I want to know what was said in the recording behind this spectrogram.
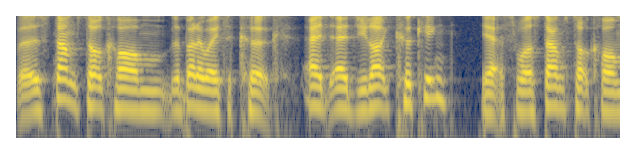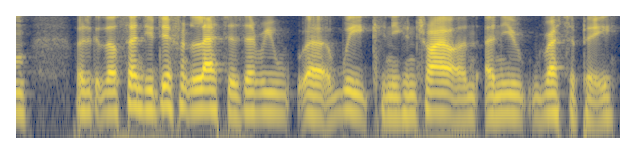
uh, stamps.com, the better way to cook. Ed, Ed, do you like cooking? Yes. Well, stamps.com, they'll send you different letters every uh, week, and you can try out an, a new recipe.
